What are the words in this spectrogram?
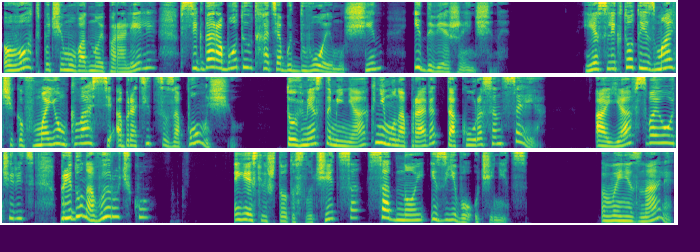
Вот почему в одной параллели всегда работают хотя бы двое мужчин и две женщины. Если кто-то из мальчиков в моем классе обратится за помощью, то вместо меня к нему направят Такура-сенсея, а я, в свою очередь, приду на выручку, если что-то случится с одной из его учениц. Вы не знали?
